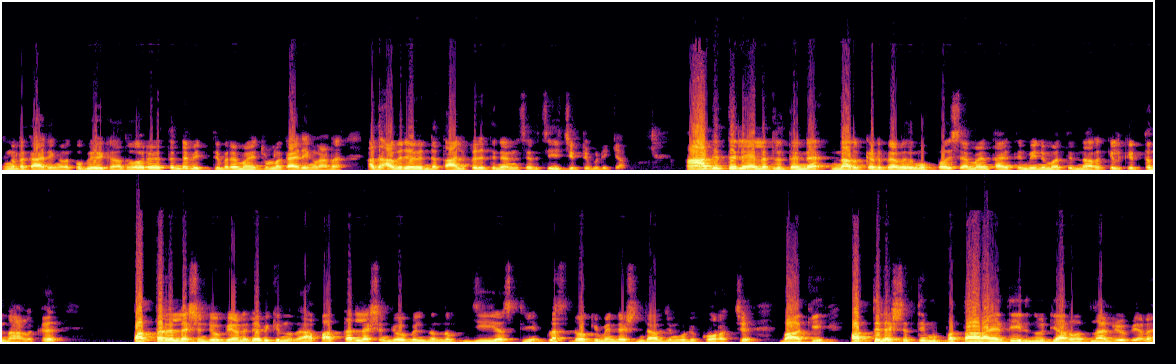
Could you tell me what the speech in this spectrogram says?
നിങ്ങളുടെ കാര്യങ്ങൾക്ക് ഉപയോഗിക്കാം. അത് ഓരോരുത്തരുടെ വ്യക്തിപരമായിട്ടുള്ള കാര്യങ്ങളാണ്. അത് അവരവരുടെ താല്പര്യത്തിനനുസരിച്ച് ഈ ചിട്ടി പിടിക്കാം. ആദ്യത്തെ ലേലത്തിൽ തന്നെ നറുക്കെടുപ്പ് അതായത് മുപ്പത് ശതമാനം മിനിമത്തിൽ നറുക്കിൽ കിട്ടുന്ന ആൾക്ക് പത്തര ലക്ഷം രൂപയാണ് ലഭിക്കുന്നത്. ആ പത്തര ലക്ഷം രൂപയിൽ നിന്നും G S T plus documentation ചാർജും കൂടി കുറച്ച് ബാക്കി പത്ത് ലക്ഷത്തി മുപ്പത്തി ആറായിരത്തി ഇരുന്നൂറ്റി അറുപത്തിനാല് രൂപയാണ്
